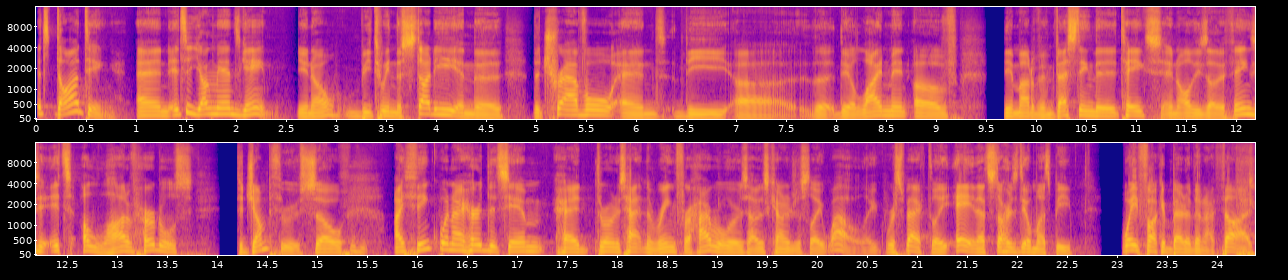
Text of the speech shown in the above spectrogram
it's daunting, and it's a young man's game. You know, between the study and the the travel and the uh, the the alignment of the amount of investing that it takes and all these other things, it's a lot of hurdles to jump through. So. I think when I heard that Sam had thrown his hat in the ring for high rollers, I was kind of just like, wow, like respect. Like, hey, that Stars deal must be way fucking better than I thought.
